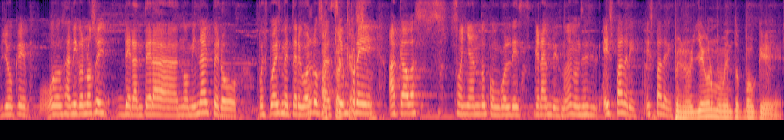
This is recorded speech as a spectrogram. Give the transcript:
Yo que, o sea, digo, no soy delantera nominal, pero pues puedes meter gol, o sea, Atacas, siempre acabas soñando con goles grandes, ¿no? Entonces, es padre, es padre. Pero llega un momento, Pau, que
